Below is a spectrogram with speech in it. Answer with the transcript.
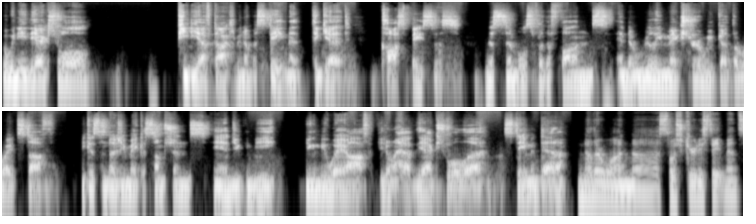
but we need the actual PDF document of a statement to get cost basis, the symbols for the funds, and to really make sure we've got the right stuff because sometimes you make assumptions and you can be you can be way off if you don't have the actual uh, statement data. Another one, uh, Social Security statements.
